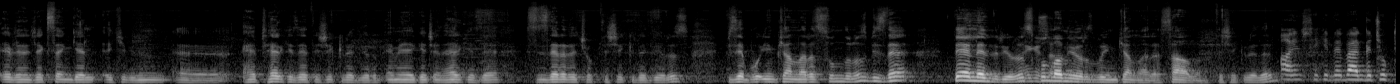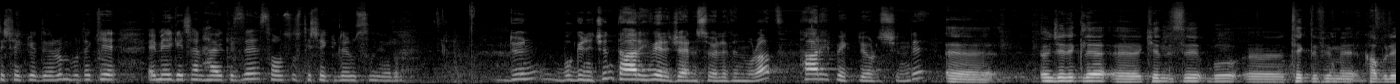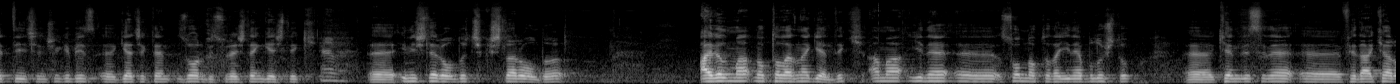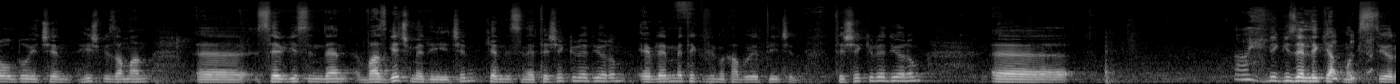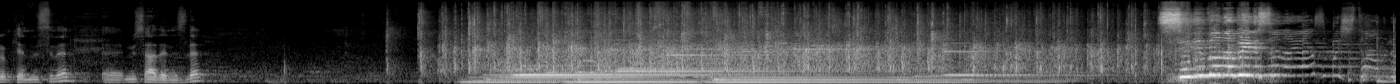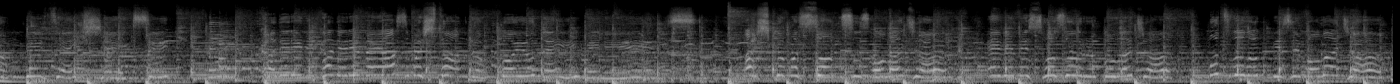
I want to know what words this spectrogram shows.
e, Evleneceksen Gel ekibinin e, hep herkese teşekkür ediyorum. Emeğe geçen herkese, sizlere de çok teşekkür ediyoruz. Bize bu imkanları sundunuz. Biz de değerlendiriyoruz, Ne güzel. kullanıyoruz bu imkanları. Sağ olun, teşekkür ederim. Aynı şekilde ben de çok teşekkür ediyorum. Buradaki emeği geçen herkese sonsuz teşekkürlerimi sunuyorum. Dün bugün için tarih vereceğini söyledin Murat. Tarih bekliyoruz şimdi. Ee, öncelikle e, kendisi bu e, teklifimi kabul ettiği için çünkü biz e, gerçekten zor bir süreçten geçtik. Evet. Ee, inişler oldu, çıkışlar oldu. Ayrılma noktalarına geldik ama yine e, son noktada yine buluştuk. E, kendisine e, fedakar olduğu için hiçbir zaman e, sevgisinden vazgeçmediği için kendisine teşekkür ediyorum. Evlenme teklifimi kabul ettiği için teşekkür ediyorum. Ee, Ay. bir güzellik yapmak istiyorum kendisine e, müsaadenizle. Seni bana beni bulacak Mutluluk bizim olacak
